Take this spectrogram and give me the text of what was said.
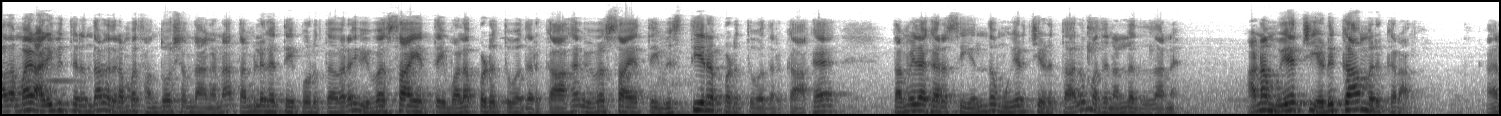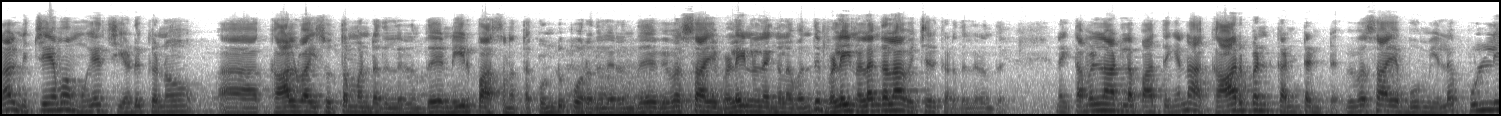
அதை மாதிரி அறிவித்திருந்தால் அது ரொம்ப சந்தோஷம் தாங்கண்ணா தமிழகத்தை பொறுத்தவரை விவசாயத்தை வளப்படுத்துவதற்காக விவசாயத்தை விஸ்தீரப்படுத்துவதற்காக தமிழக அரசு எந்த முயற்சி எடுத்தாலும் அது நல்லது தானே ஆனால் முயற்சி எடுக்காமல் இருக்கிறாங்க. அதனால் நிச்சயமாக முயற்சி எடுக்கணும். கால்வாய் சுத்தம் பண்ணுறதுலேருந்து நீர்ப்பாசனத்தை கொண்டு போகிறதுலேருந்து விவசாய விளைநிலங்களை வந்து விளைநிலங்களாக வச்சுருக்கிறதுலேருந்து. இன்னைக்கு தமிழ்நாட்டில் பார்த்தீங்கன்னா கார்பன் கண்டென்ட் விவசாய பூமியில் புள்ளி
